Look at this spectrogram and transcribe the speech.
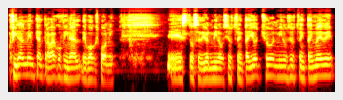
finalmente al trabajo final de Box Bunny. Esto se dio en 1938, en 1939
